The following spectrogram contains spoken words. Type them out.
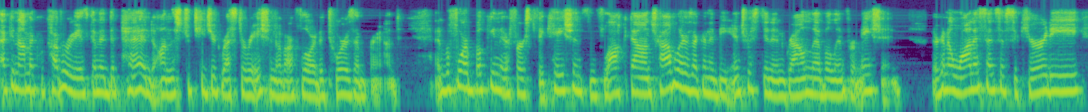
economic recovery is going to depend on the strategic restoration of our Florida tourism brand. And before booking their first vacation since lockdown, travelers are going to be interested in ground level information. They're going to want a sense of security,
